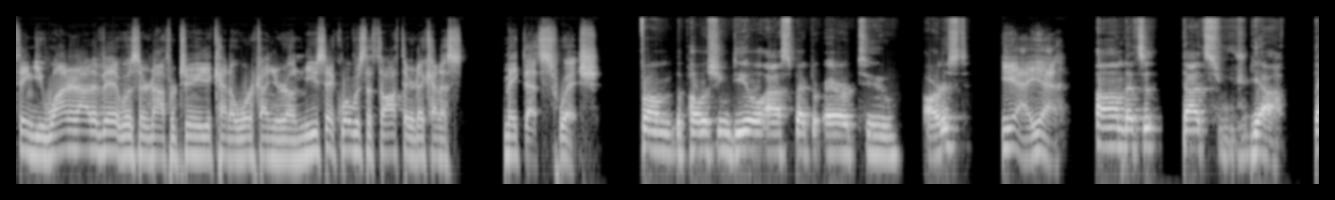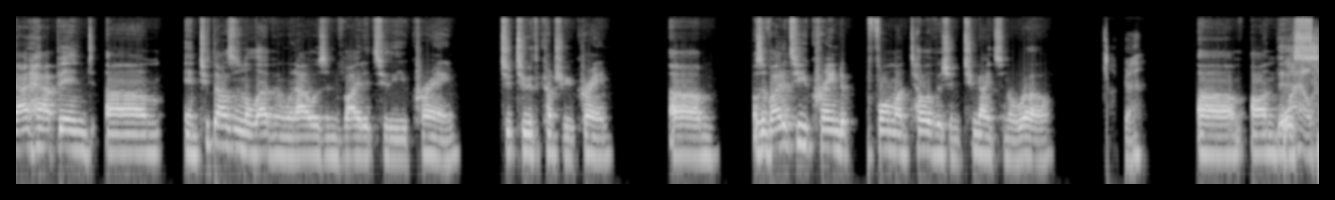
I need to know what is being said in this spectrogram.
thing you wanted out of it. Was there an opportunity to kind of work on your own music? What was the thought there to kind of make that switch? From the publishing deal aspect or era to artist. Yeah, yeah. Um, that's a, that's yeah. That happened um, in 2011 when I was invited to the Ukraine, to to the country Ukraine. Um, I was invited to Ukraine to perform on television two nights in a row. Okay. Um, on this,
